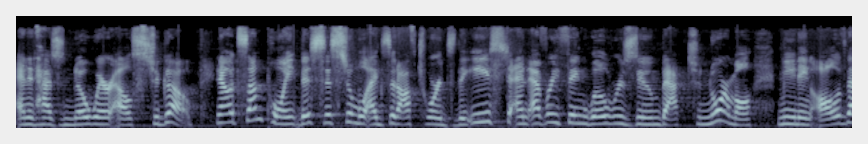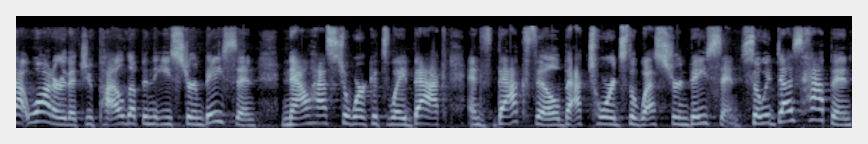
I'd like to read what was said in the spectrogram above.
and it has nowhere else to go. Now, at some point, this system will exit off towards the east and everything will resume back to normal, meaning all of that water that you piled up in the eastern basin now has to work its way back and backfill back towards the western basin. So it does happen,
